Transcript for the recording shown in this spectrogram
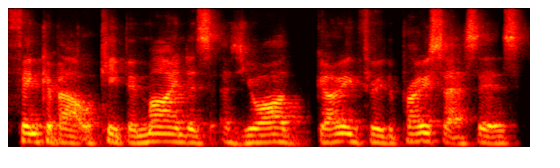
think about or keep in mind as, as you are going through the process is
